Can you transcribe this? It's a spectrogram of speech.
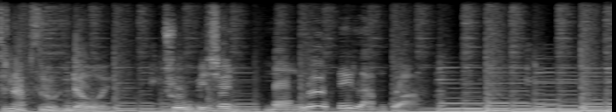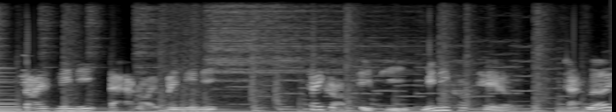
สนับสนุนโดย True Vision มองโลกได้ล้ำกว่า ไซส์มินิแต่อร่อยไม่มินิไส้กรอกซีพีมินิคอกเทลจัดเลย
